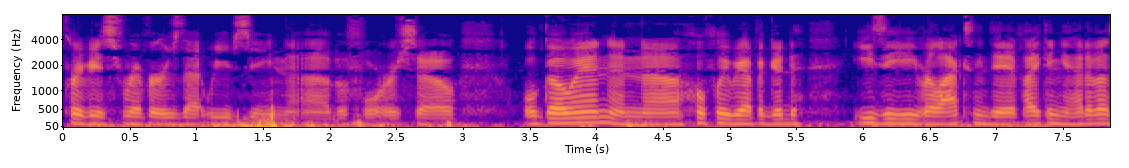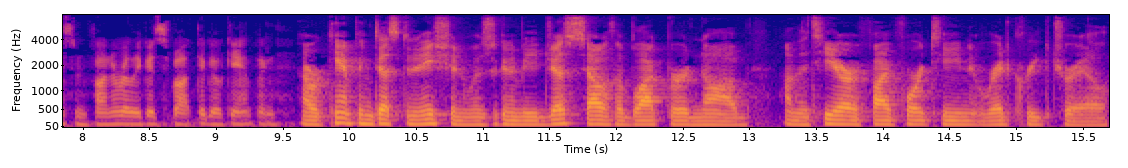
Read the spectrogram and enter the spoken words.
previous rivers that we've seen uh, before. So we'll go in and uh, hopefully we have a good easy, relaxing day of hiking ahead of us and find a really good spot to go camping. Our camping destination was going to be just south of Blackbird Knob on the TR 514 Red Creek Trail,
